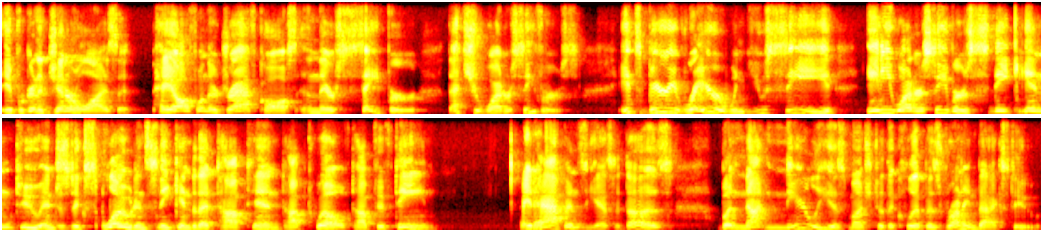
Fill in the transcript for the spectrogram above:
if we're going to generalize it pay off on their draft costs and they're safer that's your wide receivers it's very rare when you see any wide receivers sneak into and just explode and sneak into that top 10, top 12, top 15. It happens, yes, it does, but not nearly as much to the clip as running backs do.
